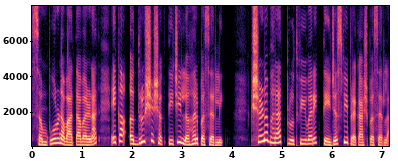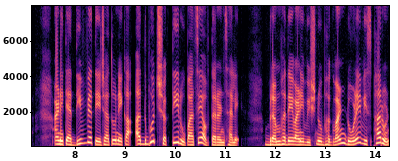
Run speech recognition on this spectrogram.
संपूर्ण वातावरणात एका अदृश्य शक्तीची लहर पसरली. क्षणभरात पृथ्वीवर एक तेजस्वी प्रकाश पसरला आणि त्या दिव्य तेजातून एका अद्भुत शक्ती रूपाचे अवतरण झाले. ब्रह्मदेव आणि विष्णू भगवान डोळे विस्फारून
